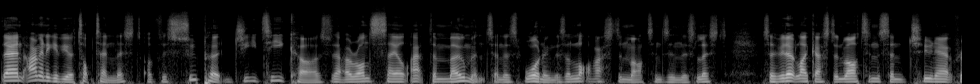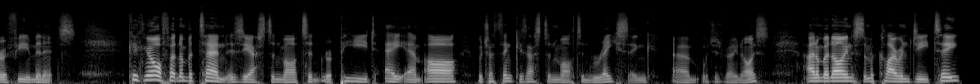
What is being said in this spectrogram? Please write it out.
then I'm going to give you a top 10 list of the super GT cars that are on sale at the moment. And there's warning, there's a lot of Aston Martins in this list. So if you don't like Aston Martins, then tune out for a few minutes. Kicking off at number 10 is the Aston Martin Rapide AMR, which I think is Aston Martin Racing, um, which is very nice. And number 9 is the McLaren GT.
